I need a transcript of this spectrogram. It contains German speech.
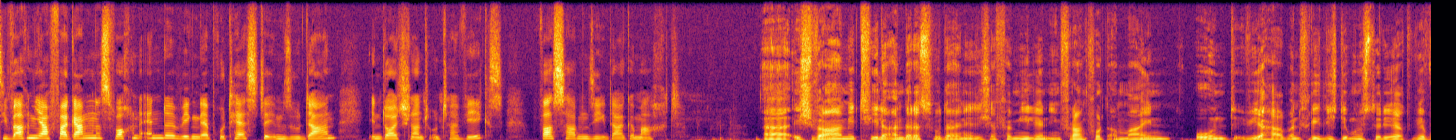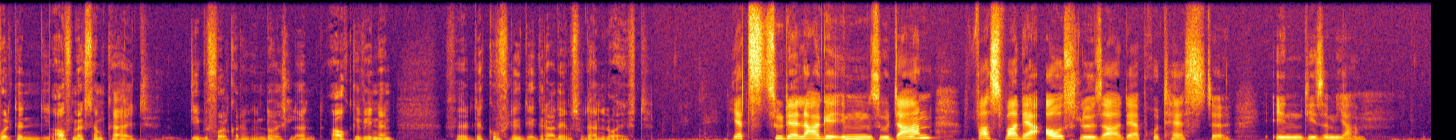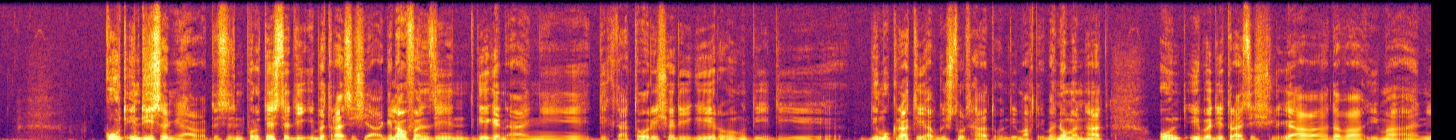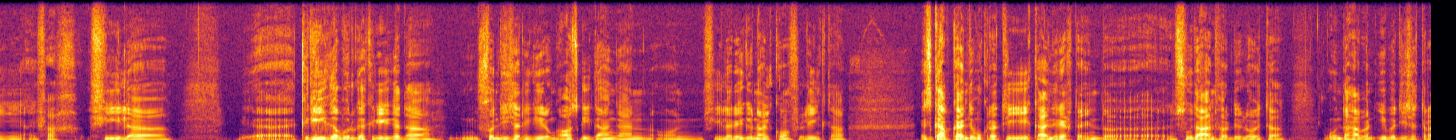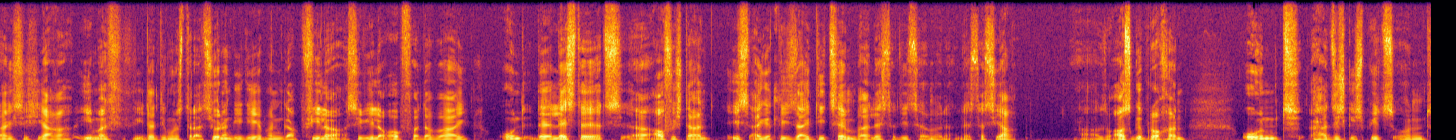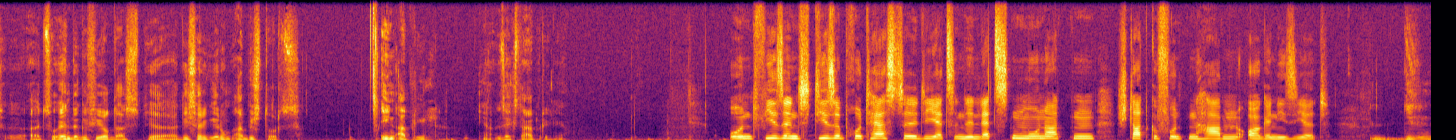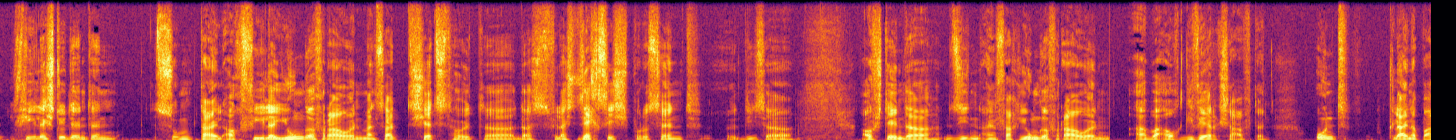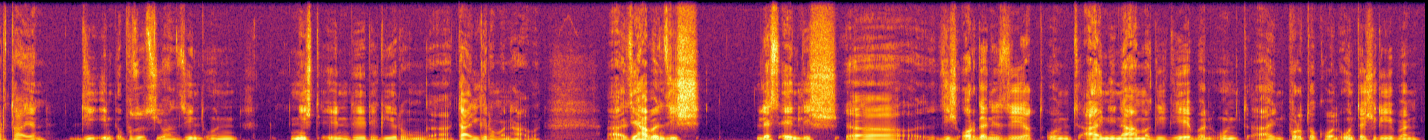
Sie waren ja vergangenes Wochenende wegen der Proteste im Sudan in Deutschland unterwegs. Was haben Sie da gemacht? Äh, ich war mit vielen anderen sudanesischen Familien in Frankfurt am Main und wir haben friedlich demonstriert. Wir wollten die Aufmerksamkeit die Bevölkerung in Deutschland auch gewinnen für den Konflikt, der gerade im Sudan läuft. Jetzt zu der Lage im Sudan. Was war der Auslöser der Proteste in diesem Jahr? Gut, in diesem Jahr. Das sind Proteste, die über 30 Jahre gelaufen sind gegen eine diktatorische Regierung, die die Demokratie abgestürzt hat und die Macht übernommen hat. Und über die 30 Jahre, da war immer eine, einfach viele äh, Krieger, Bürgerkriege da von dieser Regierung ausgegangen und viele Regionalkonflikte. Es gab keine Demokratie, keine Rechte in, der, in Sudan für die Leute. Und da haben über diese 30 Jahre immer wieder Demonstrationen gegeben, gab viele zivile Opfer dabei. Und der letzte jetzt, äh, Aufstand ist eigentlich seit Dezember, letztes Dezember, letztes Jahr also ausgebrochen und hat sich gespitzt und äh, zu Ende geführt, dass die, diese Regierung abstürzt. In April, ja, 6. April. Ja. Und wie sind diese Proteste, die jetzt in den letzten Monaten stattgefunden haben, organisiert? Viele Studenten, zum Teil auch viele junge Frauen, man sagt, schätzt heute, dass vielleicht 60 Prozent dieser Aufstände sind einfach junge Frauen, aber auch Gewerkschaften und kleine Parteien, die in Opposition sind und nicht in die Regierung äh, teilgenommen haben. Äh, sie haben sich letztendlich äh, sich organisiert und einen Namen gegeben und ein Protokoll unterschrieben,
